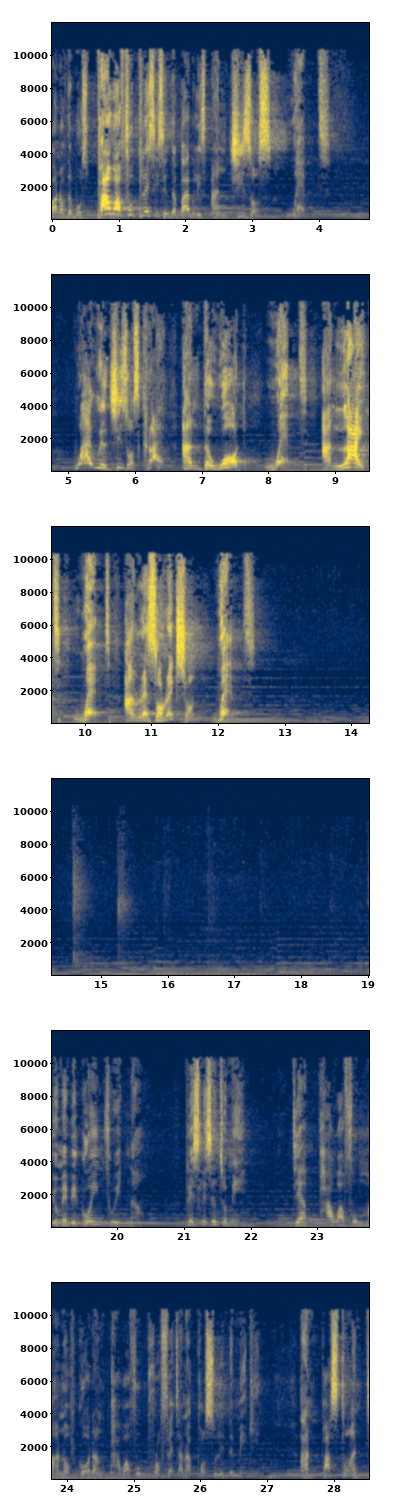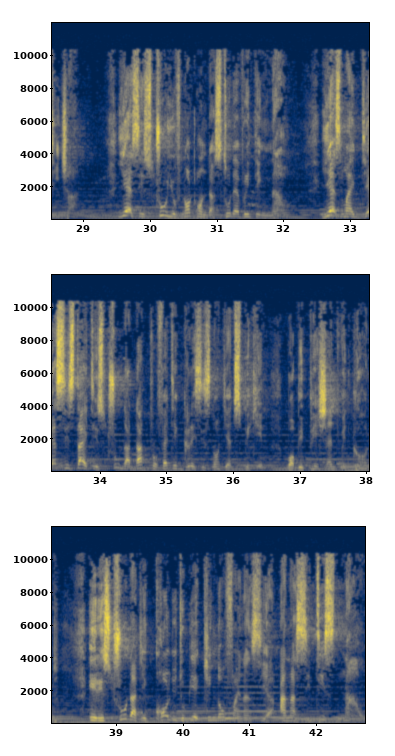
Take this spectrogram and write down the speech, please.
One of the most powerful places in the Bible is, and Jesus wept. Why will Jesus cry? And the word wept, and light wept, and resurrection wept. You may be going through it now. Please listen to me. Dear powerful man of God and powerful prophet and apostle in the making, and pastor and teacher. Yes, it's true you've not understood everything now. Yes, my dear sister, it is true that that prophetic grace is not yet speaking, but be patient with God. It is true that He called you to be a kingdom financier, and as it is now,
